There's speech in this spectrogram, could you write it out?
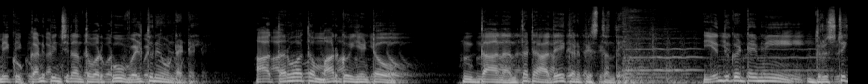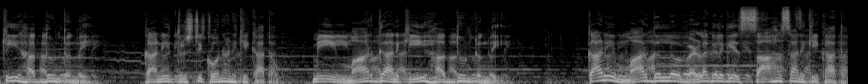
మీకు కనిపించినంత వరకు వెళ్తూనే ఉండండి. ఆ తర్వాత మార్గం ఏంటో దానంతటా అదే కనిపిస్తుంది. ఎందుకంటే మీ దృష్టికి హద్దుంటుంది కానీ దృష్టికోణానికి కాదు. మీ మార్గానికి హద్దుంటుంది కానీ మార్గంలో వెళ్ళగలిగే సాహసానికి కాదు.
